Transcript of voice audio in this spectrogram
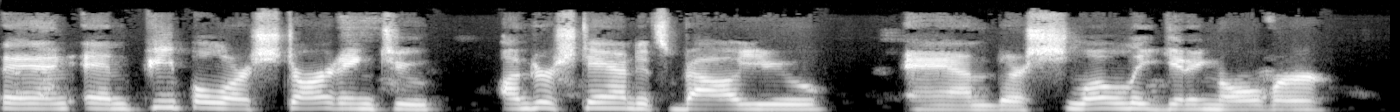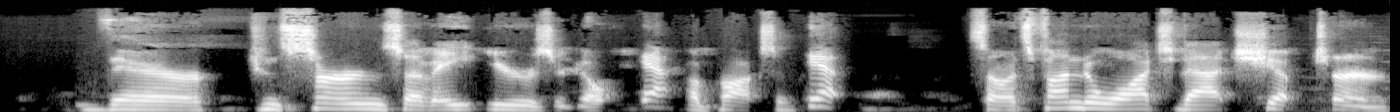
and and people are starting to understand its value and they're slowly getting over their concerns of eight years ago Yeah. approximately Yeah. so it's fun to watch that ship turn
